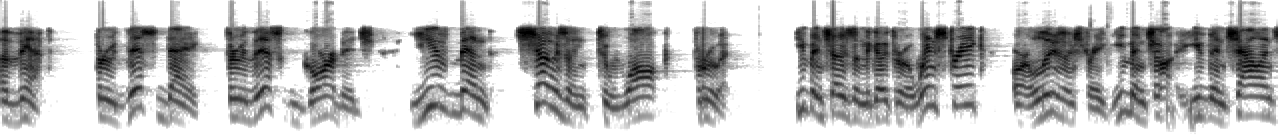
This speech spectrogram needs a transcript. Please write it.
event, through this day, through this garbage. You've been chosen to walk through it. You've been chosen to go through a win streak or a losing streak. You've been you've been challenged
